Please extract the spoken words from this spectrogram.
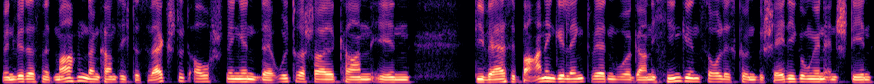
Wenn wir das nicht machen, dann kann sich das Werkstück aufschwingen, der Ultraschall kann in diverse Bahnen gelenkt werden, wo er gar nicht hingehen soll. Es können Beschädigungen entstehen.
